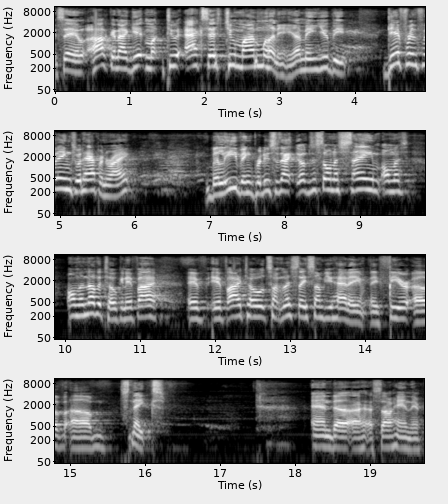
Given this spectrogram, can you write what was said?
Saying, how can I get my, to access to my money? I mean, you'd be, different things would happen, right? believing produces. Uh, just on the same, on the, on another token, if I, if, if I told some, let's say some of you had a, a fear of um, snakes, and uh, I, saw a hand there.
